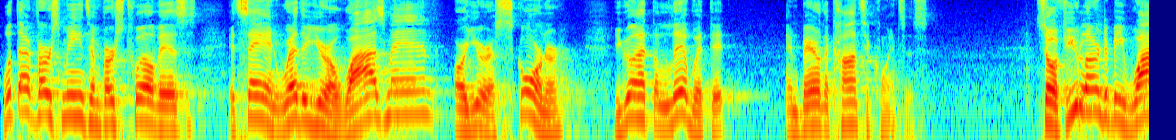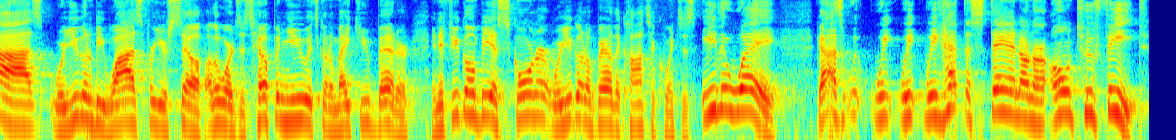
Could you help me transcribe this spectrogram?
What that verse means in verse 12 is it's saying whether you're a wise man or you're a scorner, you're going to have to live with it and bear the consequences. So if you learn to be wise, where you're going to be wise for yourself, in other words, it's helping you, it's going to make you better. And if you're going to be a scorner, where you're going to bear the consequences. Either way, guys, we, we, we have to stand on our own two feet.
